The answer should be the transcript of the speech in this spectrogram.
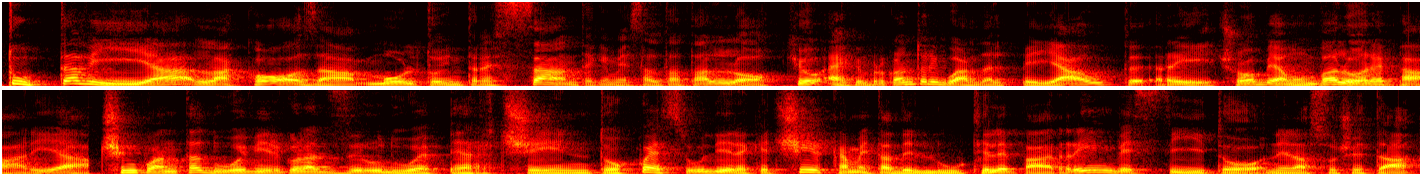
Tuttavia la cosa molto interessante che mi è saltata all'occhio è che per quanto riguarda il payout ratio abbiamo un valore pari a 52,02%. Questo vuol dire che circa metà dell'utile va reinvestito nella società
